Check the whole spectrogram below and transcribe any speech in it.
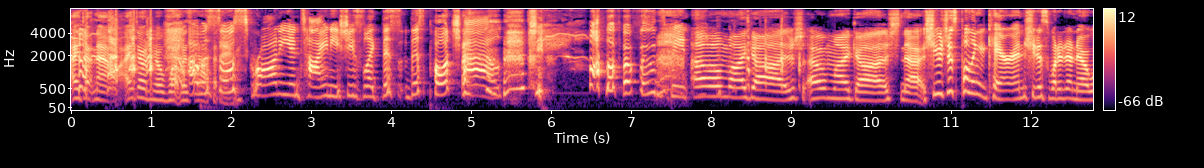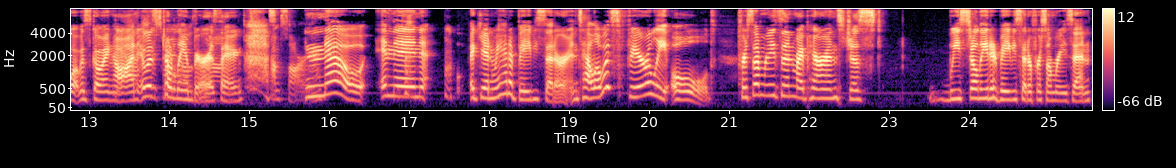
I don't know. I don't know what was I was so scrawny and tiny. She's like this. This poor child. she all of her food's been. Oh my gosh. Oh my gosh. No, she was just pulling a Karen. She just wanted to know what was going on. It was she's one of totally embarrassing. I'm sorry. No. And then again, we had a babysitter and I was fairly old. For some reason, my parents just we still needed a babysitter for some reason.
